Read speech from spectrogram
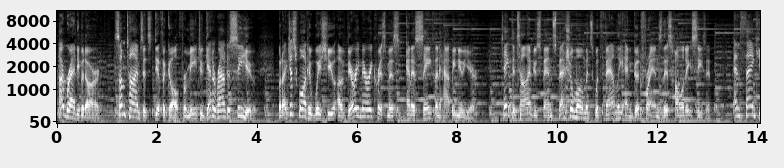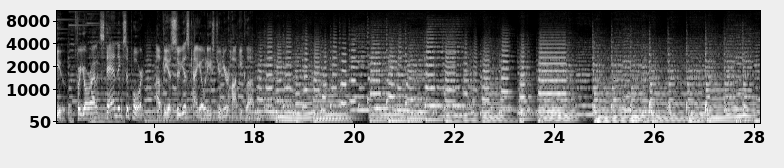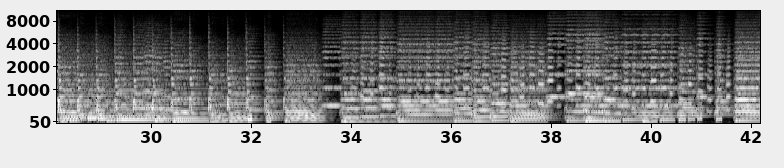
I'm Randy Bedard. Sometimes it's difficult for me to get around to see you, but I just want to wish you a very Merry Christmas and a safe and Happy New Year. Take the time to spend special moments with family and good friends this holiday season. And thank you for your outstanding support of the Osoyoos Coyotes Junior Hockey Club.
